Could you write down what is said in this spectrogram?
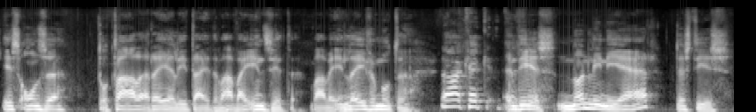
is onze totale realiteit, waar wij in zitten, waar we in leven moeten. Nou, kijk. En die is non-lineair, dus die, is,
